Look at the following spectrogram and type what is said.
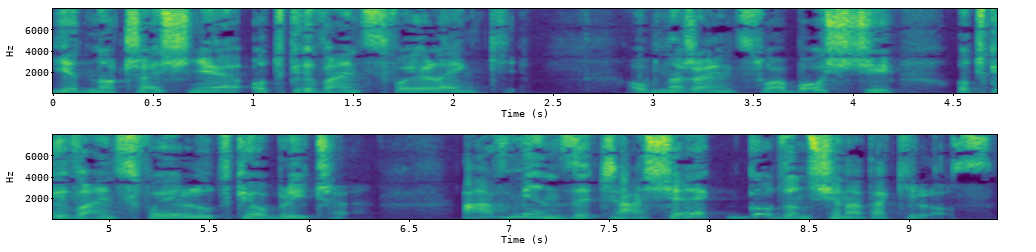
jednocześnie odkrywając swoje lęki, obnażając słabości, odkrywając swoje ludzkie oblicze. A w międzyczasie godząc się na taki los,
